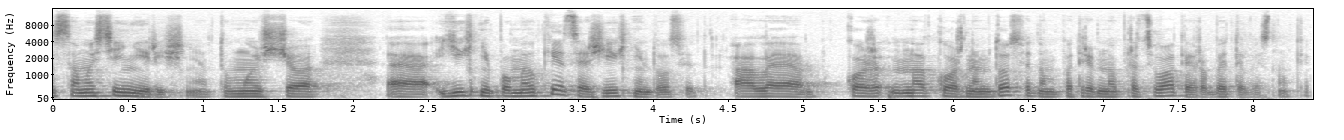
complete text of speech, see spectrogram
Самостійні рішення, тому що е, їхні помилки це ж їхній досвід, але над кожним досвідом потрібно працювати і робити висновки.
